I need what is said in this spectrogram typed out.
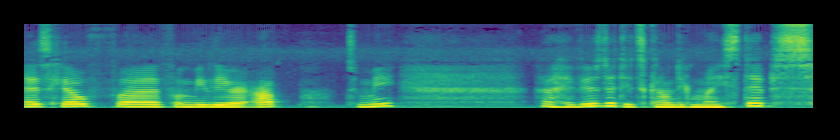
S Health uh, familiar app to me I have used it. It's counting my steps.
